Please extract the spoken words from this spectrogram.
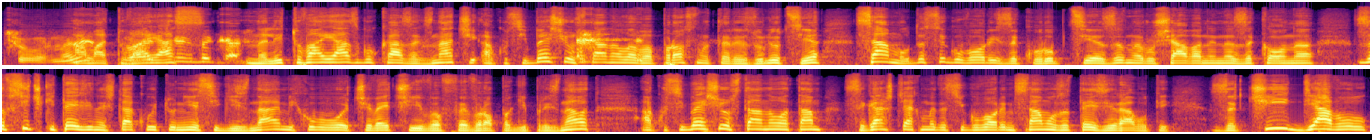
чува. Нали? Ама това и исках аз, да кажа. нали това и аз го казах. Значи, ако си беше останала въпросната резолюция, само да се говори за корупция, за нарушаване на закона, за всички тези неща, които ние си ги знаем и хубаво е, че вече и в Европа ги признават, ако си беше останала там, сега щяхме да си говорим само за тези работи. За чий дявол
